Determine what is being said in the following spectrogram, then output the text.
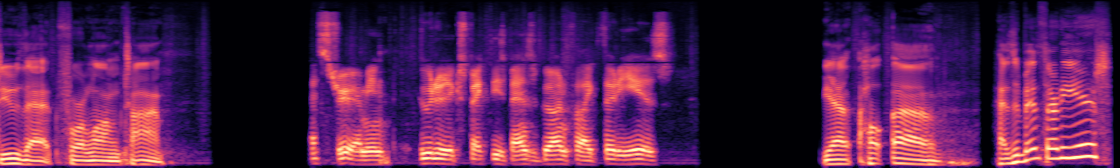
do that for a long time. That's true. I mean, who would expect these bands to go on for like thirty years? Yeah, uh, has it been thirty years?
